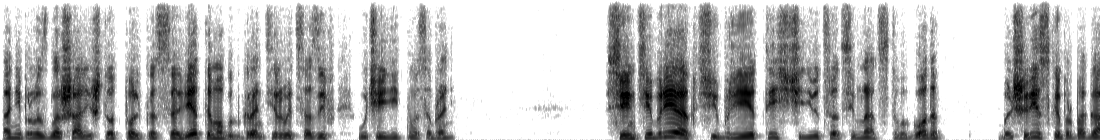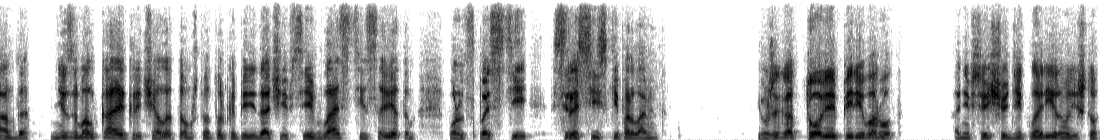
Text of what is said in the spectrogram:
они провозглашали, что только Советы могут гарантировать созыв учредительного собрания. В сентябре-октябре 1917 года большевистская пропаганда, не замолкая, кричала о том, что только передача всей власти Советам может спасти Всероссийский парламент. И уже готовя переворот, они все еще декларировали, что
